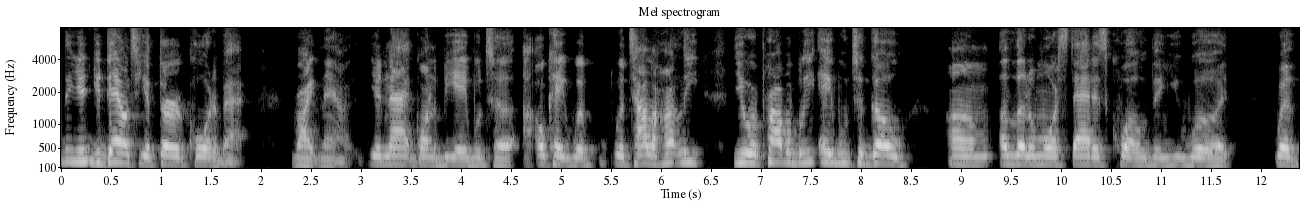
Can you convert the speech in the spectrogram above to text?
you're down to your third quarterback right now. You're not going to be able to. Okay, with with Tyler Huntley, you were probably able to go um, a little more status quo than you would with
